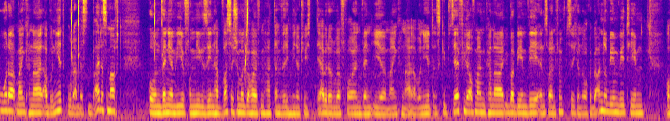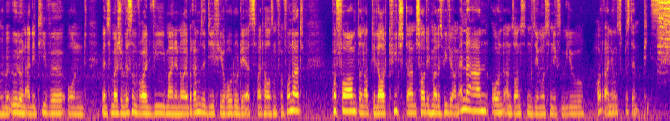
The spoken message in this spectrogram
oder meinen Kanal abonniert oder am besten beides macht. Und wenn ihr ein Video von mir gesehen habt, was euch schon mal geholfen hat, dann würde ich mich natürlich derbe darüber freuen, wenn ihr meinen Kanal abonniert. Es gibt sehr viele auf meinem Kanal über BMW N52 und auch über andere BMW-Themen, auch über Öle und Additive. Und wenn ihr zum Beispiel wissen wollt, wie meine neue Bremse, die Firodo DS 2500, performt und ob die laut quietscht, dann schaut euch mal das Video am Ende an. Und ansonsten sehen wir uns im nächsten Video. Haut rein, Jungs. Bis dann. Peace.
